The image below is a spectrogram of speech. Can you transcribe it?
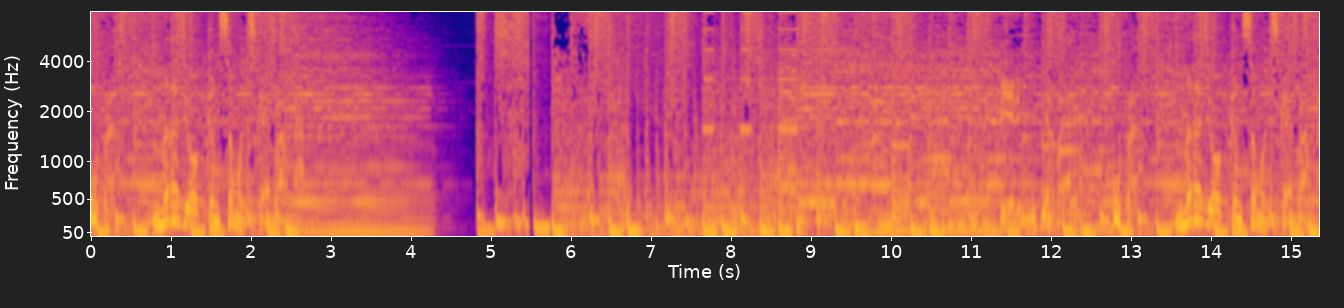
Утро. На радио «Комсомольская правда». Первое. Утро. На радио «Комсомольская правда».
